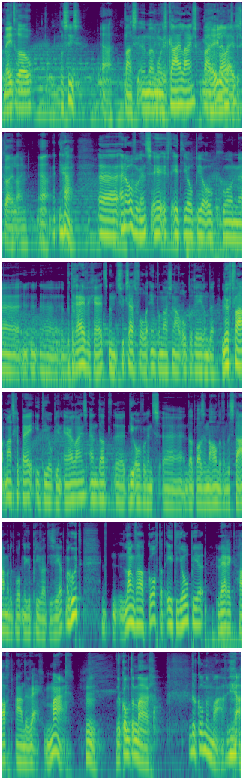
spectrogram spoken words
Metro. Precies. Ja. Pas, een, een mooie skyline. Een hele lijpe skyline. Ja. ja. Uh, en overigens heeft Ethiopië ook gewoon uh, uh, bedrijvigheid. Een succesvolle internationaal opererende luchtvaartmaatschappij, Ethiopian Airlines. En dat, die overigens, dat was in de handen van de staat, maar dat wordt nu geprivatiseerd. Maar goed, lang verhaal kort, dat Ethiopië werkt hard aan de weg. Maar... Hm, er komt een maar. Er komt een maar, ja.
